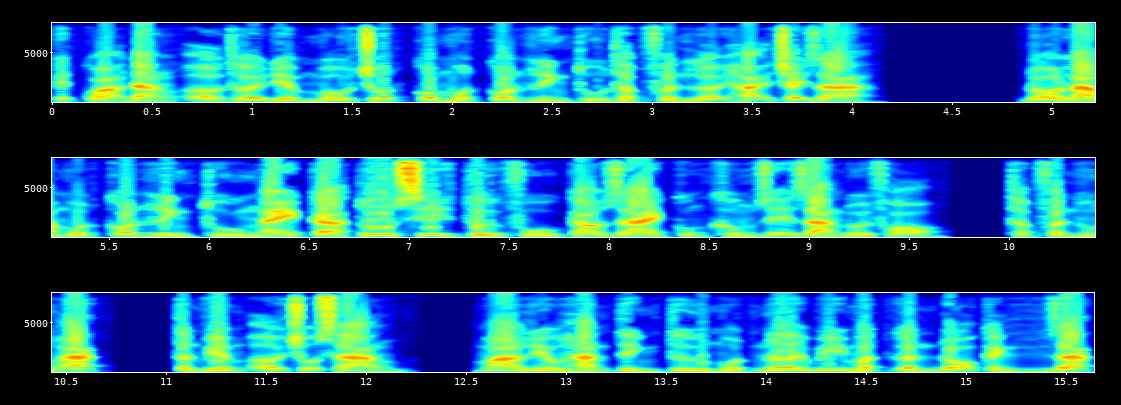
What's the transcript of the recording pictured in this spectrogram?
kết quả đang ở thời điểm mấu chốt có một con linh thu thập phần lợi hại chạy ra. Đó là một con linh thú ngay cả tu sĩ tử phủ cao dài cũng không dễ dàng đối phó, thập phần hung ác, tần viêm ở chỗ sáng, mà liễu hàn tỉnh từ một nơi bí mật gần đó cảnh giác,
